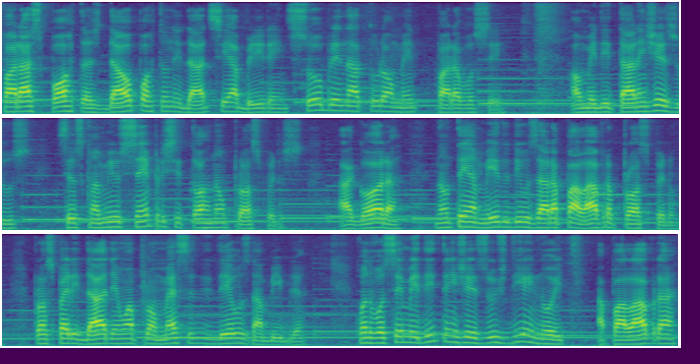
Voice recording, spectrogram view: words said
fará as portas da oportunidade se abrirem sobrenaturalmente para você. Ao meditar em Jesus, seus caminhos sempre se tornam prósperos. Agora, não tenha medo de usar a palavra próspero. Prosperidade é uma promessa de Deus na Bíblia. Quando você medita em Jesus dia e noite, a palavra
